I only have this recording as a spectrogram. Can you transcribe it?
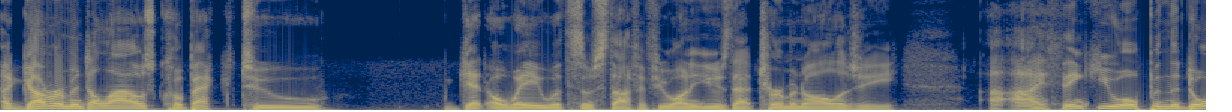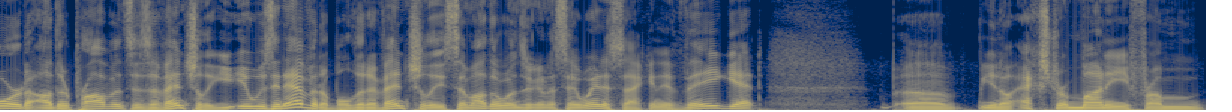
a government allows Quebec to get away with some stuff, if you want to use that terminology I think you open the door to other provinces eventually. It was inevitable that eventually some other ones are going to say, "Wait a second, if they get." Uh, you know, extra money from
